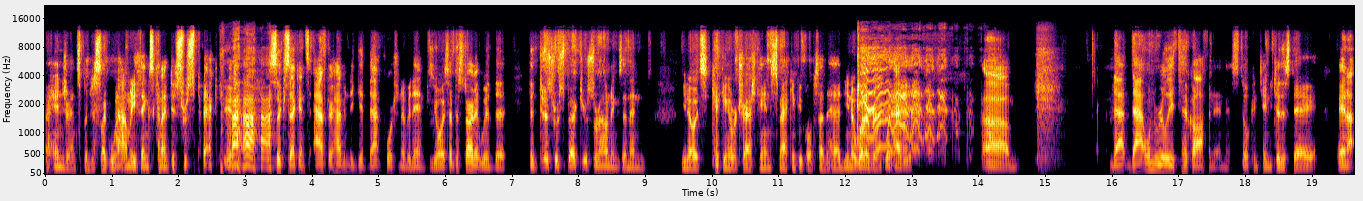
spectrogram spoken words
a hindrance, but just like well, how many things can I disrespect in six seconds after having to get that portion of it in? Because you always have to start it with the the disrespect your surroundings, and then you know, it's kicking over trash cans, smacking people upside the head, you know, whatever, what have you. Um, that that one really took off and, and still continued to this day. And I,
